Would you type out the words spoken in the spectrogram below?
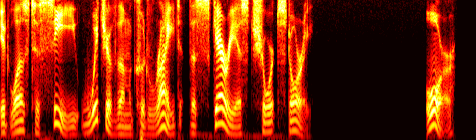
It was to see which of them could write the scariest short story. Or,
